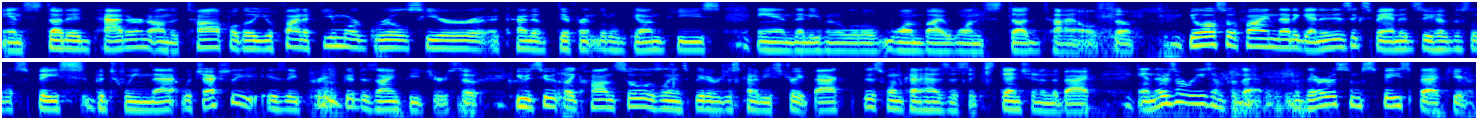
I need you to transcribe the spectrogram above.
and studded pattern on the top, although you'll find a few more grills here, a kind of different little gun piece, and then even a little one by one stud tile. So you'll also find that, again, it is expanded, so you have this little space between that, which actually is a pretty good design feature. So you would see with like Han Solo's land speeder just kind of be straight back. But This one kind of has this extension in the back, and there's a reason for that. There is some space back here.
